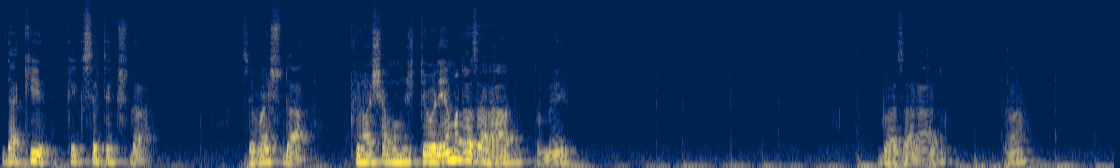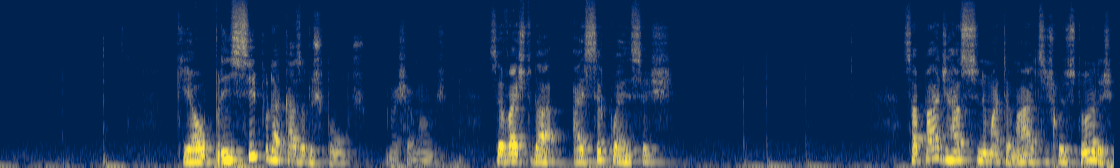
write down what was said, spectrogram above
Daqui, o que, que você tem que estudar? Você vai estudar o que nós chamamos de teorema do azarado também. Do azarado, tá? Que é o princípio da casa dos pombos, nós chamamos. Você vai estudar as sequências. Essa parte de raciocínio matemático, essas coisas todas,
